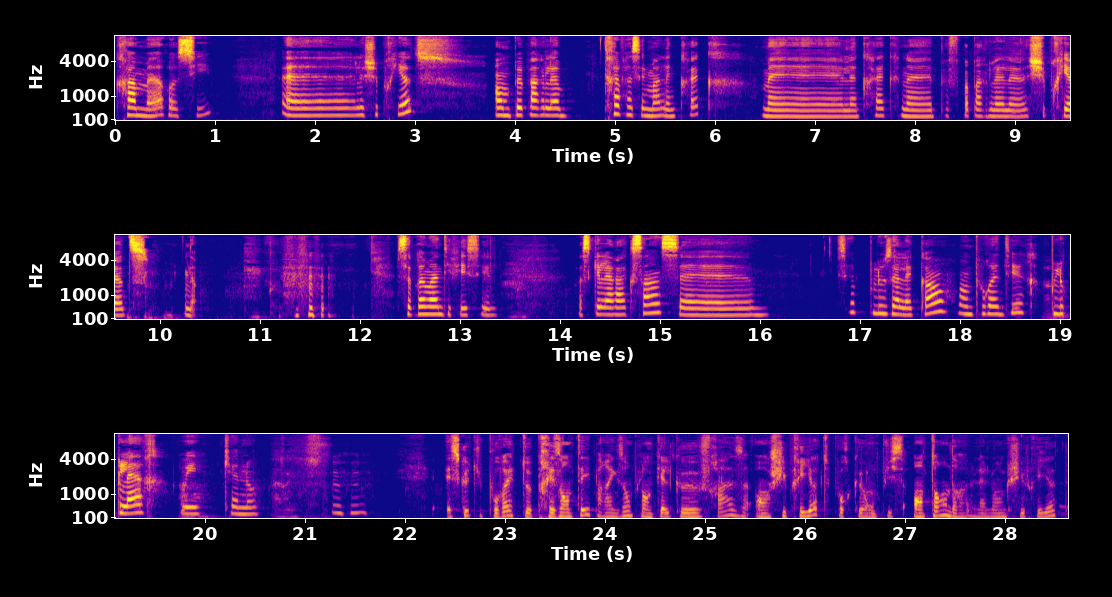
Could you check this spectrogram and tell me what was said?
grammaire aussi. Et le chypriote, on peut parler très facilement le grec, mais les Grecs ne peuvent pas parler le chypriote. non. c'est vraiment difficile. Parce que leur accent, c'est, c'est plus éloquent, on pourrait dire, plus clair, oui, que nous. Est-ce que tu pourrais te présenter, par exemple, en quelques phrases en chypriote pour qu'on puisse entendre la langue chypriote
